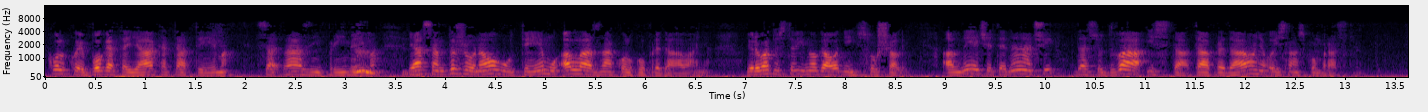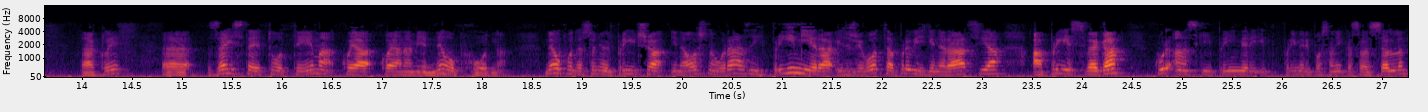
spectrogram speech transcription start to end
koliko je bogata i jaka ta tema sa raznim primjerima. Ja sam držao na ovu temu, Allah zna koliko predavanja. Vjerovatno ste vi mnoga od njih slušali ali nećete naći da su dva ista ta predavanja o islamskom bratstvu. Dakle, e, zaista je to tema koja, koja nam je neophodna. Neophodno se o njoj priča i na osnovu raznih primjera iz života prvih generacija, a prije svega kuranski primjeri i primjeri poslanika sallallahu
